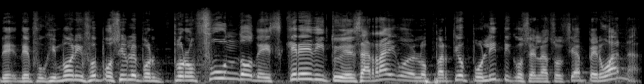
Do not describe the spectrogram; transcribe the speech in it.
de, de, Fujimori fue posible por profundo descrédito y desarraigo de los partidos políticos en la sociedad peruana.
